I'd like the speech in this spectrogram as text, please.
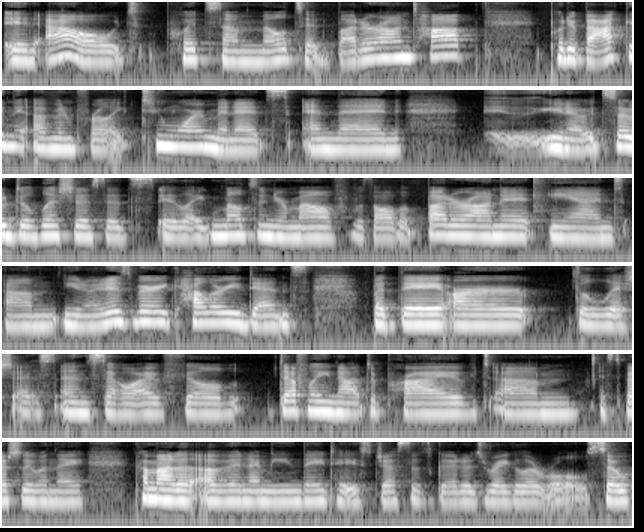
it out, put some melted butter on top, put it back in the oven for like two more minutes, and then you know it's so delicious it's it like melts in your mouth with all the butter on it and um, you know it is very calorie dense but they are delicious. And so i feel definitely not deprived um, especially when they come out of the oven. I mean they taste just as good as regular rolls. So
